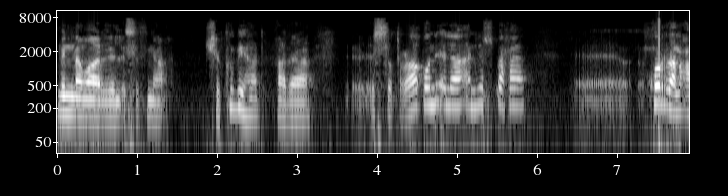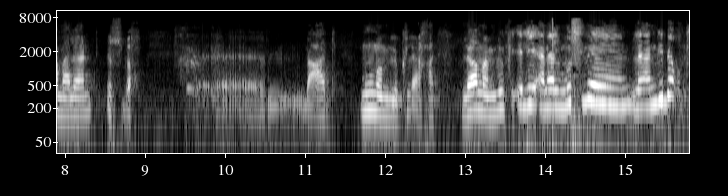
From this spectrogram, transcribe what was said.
من موارد الاستثناء. شكوا بهذا؟ هذا استطراق إلى أن يصبح آه، حرا عملا يصبح آه، بعد مو مملوك لأحد. لا مملوك إلي أنا المسلم لأني بعت.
